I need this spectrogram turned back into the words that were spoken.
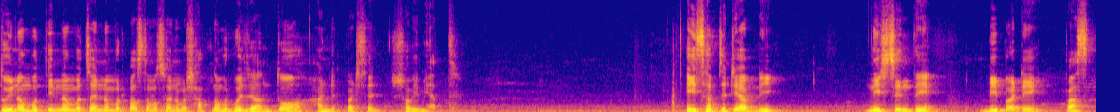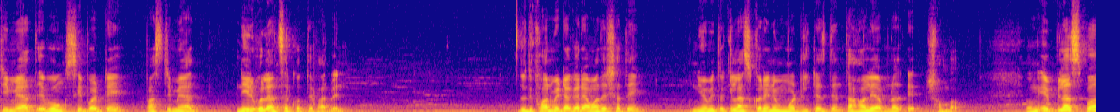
দুই নম্বর, তিন নম্বর, চার নম্বর, পাঁচ নম্বর, ছয় নম্বর, সাত নম্বর পর্যন্ত হান্ড্রেড পার্সেন্ট সবই ম্যাথ এই সাবজেক্টে আপনি নিশ্চিন্তে বি পার্টে পাঁচটি ম্যাথ এবং সি পার্টে পাঁচটি ম্যাথ নির্ভুল অ্যান্সার করতে পারবেন। যদি ফর্মেট আকারে আমাদের সাথে নিয়মিত ক্লাস করেন এবং মডেল টেস্ট দেন, তাহলে আপনার সম্ভব। এবং এ প্লাস পা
